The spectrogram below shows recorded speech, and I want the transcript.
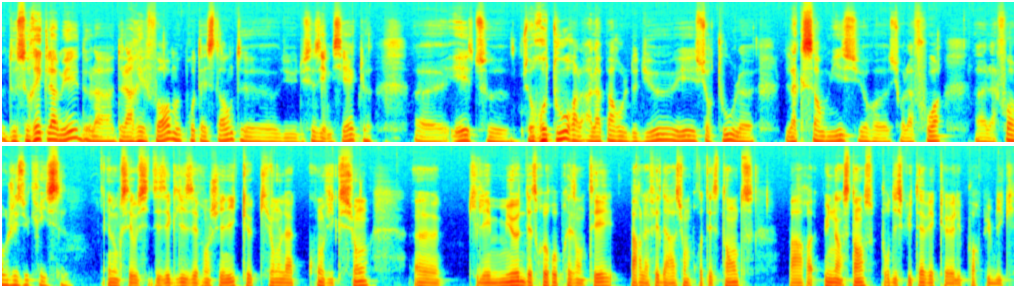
de se réclamer de la, de la réforme protestante euh, du, XVIe siècle euh, et ce, ce, retour à, la parole de Dieu et surtout l'accent mis sur, sur la foi, la foi en Jésus-Christ. Et donc c'est aussi des églises évangéliques qui ont la conviction qu'il est mieux d'être représenté par la fédération protestante par une instance pour discuter avec euh, les pouvoirs publics.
